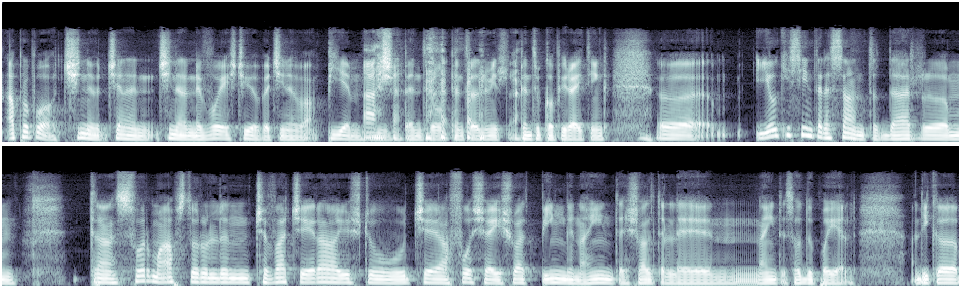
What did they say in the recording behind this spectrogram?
apropo, cine, cine, cine are nevoie, știu eu pe cineva. PM Așa. pentru, pentru, anumit, Așa. pentru copywriting. Uh, e o chestie interesantă, dar um, transformă App Store-ul în ceva ce era, eu știu, ce a fost și a ieșuat ping înainte și altele înainte sau după el. Adică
